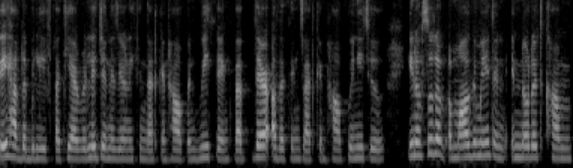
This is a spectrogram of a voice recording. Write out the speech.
they have the belief that, yeah, religion is the only thing that can help. And we think that there are other things that can help. We need to, you know, sort of amalgamate and in order to come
